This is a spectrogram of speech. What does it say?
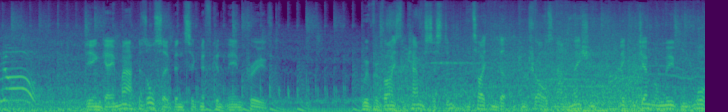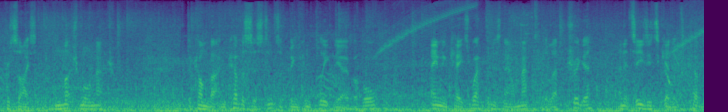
No! The in-game map has also been significantly improved. We've revised the camera system and tightened up the controls and animation, making general movement more precise and much more natural. The combat and cover systems have been completely overhauled. Aiming Kate's weapon is now mapped to the left trigger, and it's easy to get into cover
